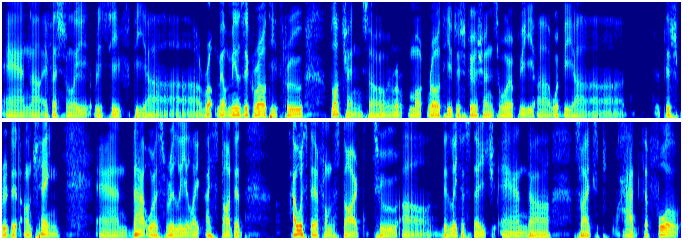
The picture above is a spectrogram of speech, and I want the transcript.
and uh, eventually receive the uh, ro- music royalty through blockchain. So ro- royalty distributions will be uh, would be uh, distributed on chain, and that was really like I started. I was there from the start to uh, the later stage, and uh, so I exp- had the full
